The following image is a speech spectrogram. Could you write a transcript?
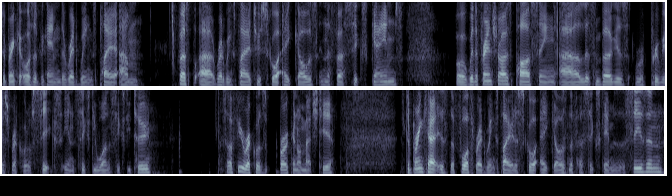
DeBrincat also became the Red Wings player, um, first uh, Red Wings player to score eight goals in the first six games uh, with the franchise, passing uh, Litzenberger's previous record of six in 61-62. So a few records broken or matched here. DeBrincat is the fourth Red Wings player to score eight goals in the first six games of the season,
